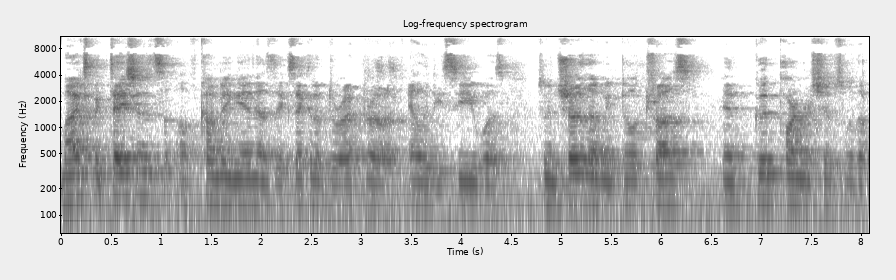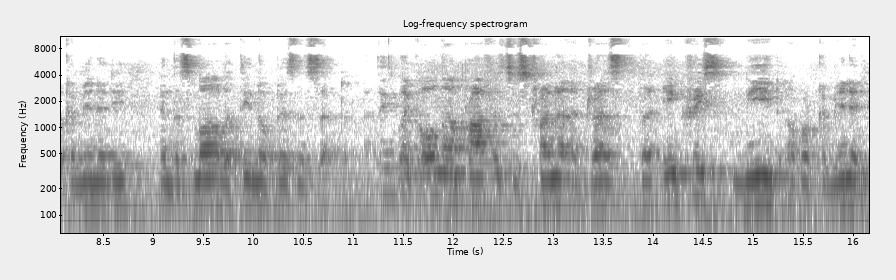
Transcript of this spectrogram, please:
My expectations of coming in as the executive director of LEDC was to ensure that we build trust and good partnerships with our community and the small Latino business sector. I think like all nonprofits is trying to address the increased need of our community.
